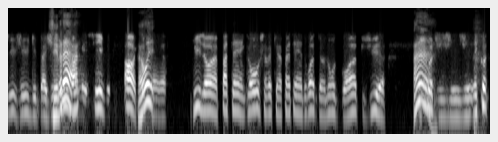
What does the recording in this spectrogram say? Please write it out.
j'ai eu des. ben, C'est vrai, hein? Mais- ah, Ah oui? euh, lui, là, un patin gauche avec un patin droit d'un autre bois, puis eu, euh, Hein? écoute, j'ai- écoute,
